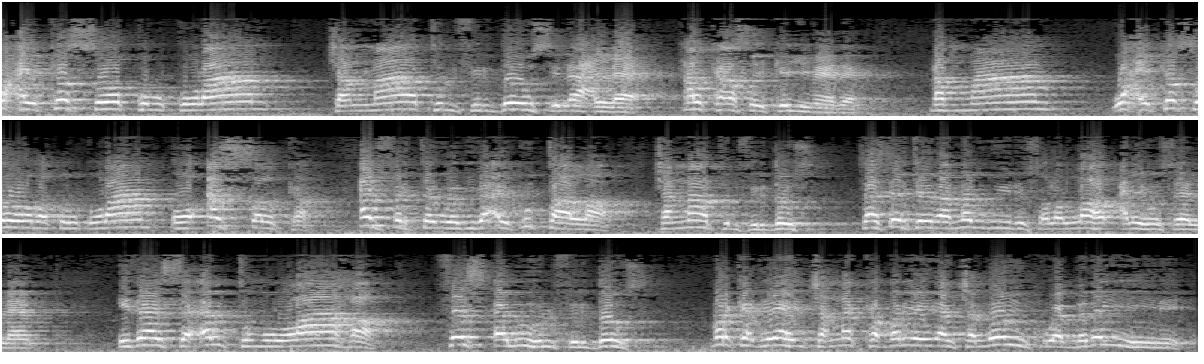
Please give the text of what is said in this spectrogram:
waxay ka soo qulqulaan jannaatulfirdowsi alaclaa halkaasay ka yimaadaan dhammaan waxay ka soo wada qulqulaan oo asalka ساسترتي النبي يقول صلى الله عليه وسلم إذا سألتم الله فاسألوه الفردوس. مركه الله جنك كبري إذا جنوك وبدين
